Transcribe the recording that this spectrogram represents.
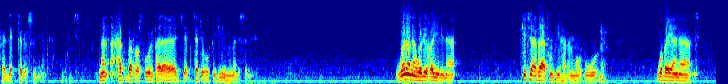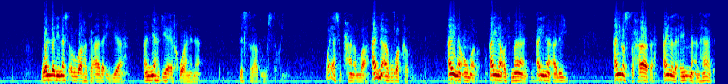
فليتبع سنته. من أحب الرسول فلا يبتدع في دينه ما ليس منه. ولنا ولغيرنا كتابات في هذا الموضوع نعم. وبيانات والذي نسأل الله تعالى إياه أن يهدي إخواننا للصراط المستقيم. ويا سبحان الله أين أبو بكر؟ أين عمر؟ أين عثمان؟ أين علي؟ أين الصحابة؟ أين الأئمة عن هذا؟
